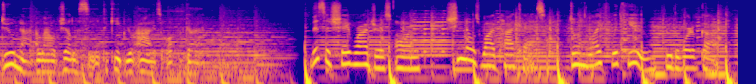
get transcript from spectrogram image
do not allow jealousy to keep your eyes off of God. This is Shay Rogers on She Knows Why podcast, doing life with you through the Word of God.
